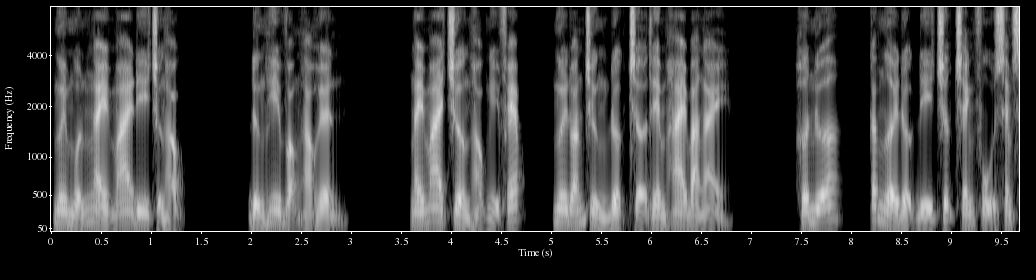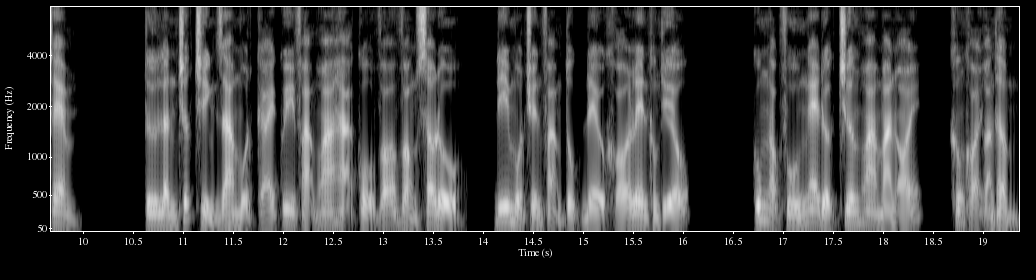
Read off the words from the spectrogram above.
ngươi muốn ngày mai đi trường học. Đừng hy vọng hảo huyền. Ngày mai trường học nghỉ phép, ngươi đoán chừng được chờ thêm 2-3 ngày. Hơn nữa, các người được đi trước chính phủ xem xem. Từ lần trước chỉnh ra một cái quy phạm hoa hạ cổ võ vòng sau đổ, đi một chuyến phạm tục đều khó lên không thiếu. Cung Ngọc Phù nghe được Trương Hoa mà nói, không khỏi hoán thẩm.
